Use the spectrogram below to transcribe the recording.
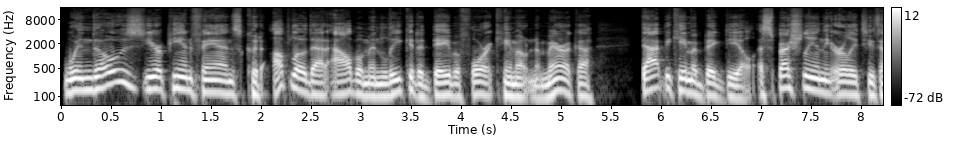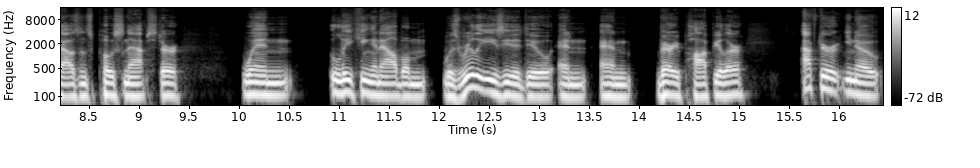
when those European fans could upload that album and leak it a day before it came out in America, that became a big deal, especially in the early 2000s post Napster when leaking an album was really easy to do and and very popular. After, you know,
